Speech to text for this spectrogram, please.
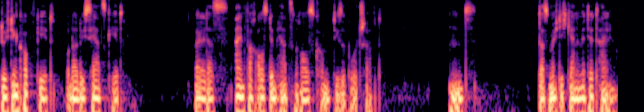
durch den Kopf geht oder durchs Herz geht. Weil das einfach aus dem Herzen rauskommt, diese Botschaft. Und das möchte ich gerne mit dir teilen.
